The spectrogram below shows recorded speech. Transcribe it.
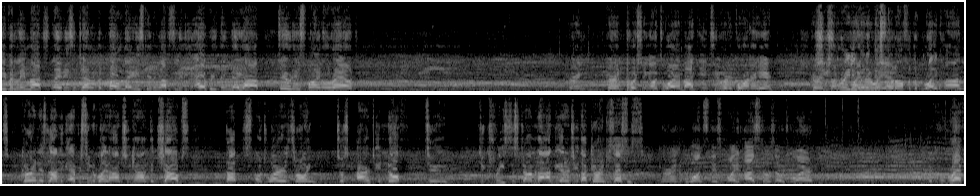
evenly matched, ladies and gentlemen. Both ladies giving absolutely everything they have to this final round. Curran, Curran pushing O'Dwyer back into her corner here. Curran She's really winning this one out. off with the right hands. Gurren is landing every single right hand she can. The jabs that O'Dwyer is throwing just aren't enough to decrease the stamina and the energy that Gurren possesses. Curran wants this fight, as does O'Dwyer. Ref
